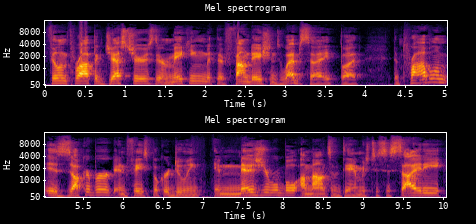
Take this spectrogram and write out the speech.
philanthropic gestures they're making with their foundation's website, but the problem is Zuckerberg and Facebook are doing immeasurable amounts of damage to society,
